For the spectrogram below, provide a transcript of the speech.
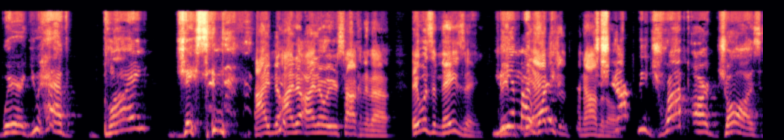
where you have blind Jason. I know, I know, I know what you're talking about. It was amazing. Me The- and my the wife phenomenal. Drop- we dropped our jaws.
